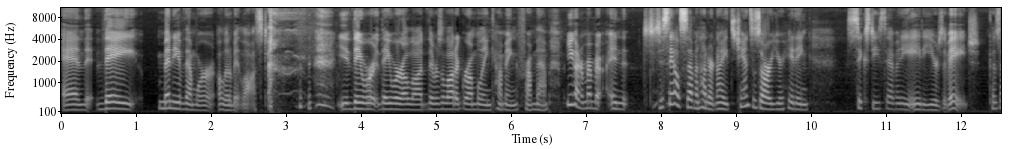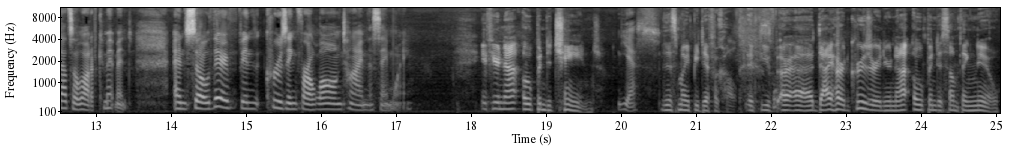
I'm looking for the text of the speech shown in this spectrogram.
and they many of them were a little bit lost. they were they were a lot. There was a lot of grumbling coming from them. But you got to remember, in, to sail 700 nights, chances are you're hitting 60, 70, 80 years of age because that's a lot of commitment. And so they've been cruising for a long time the same way. If you're not open to change, Yes. this might be difficult. If you are a diehard cruiser and you're not open to something new,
